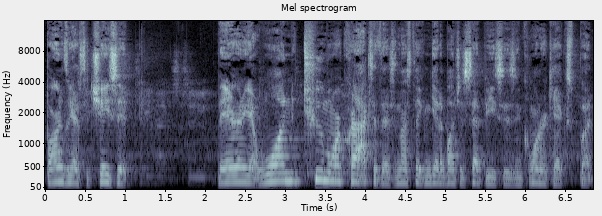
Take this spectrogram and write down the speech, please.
Barnsley has to chase it. They're going to get one, two more cracks at this unless they can get a bunch of set pieces and corner kicks. But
